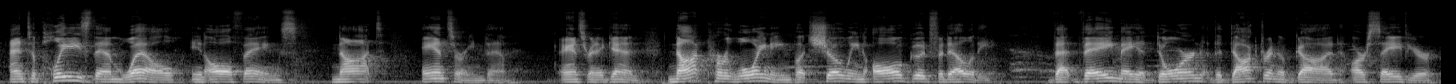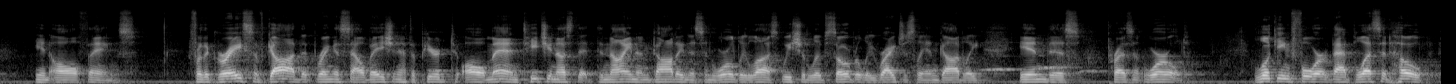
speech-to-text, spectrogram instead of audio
and to please them well in all things, not answering them Answering again, not purloining, but showing all good fidelity, that they may adorn the doctrine of God, our Savior, in all things. For the grace of God that bringeth salvation hath appeared to all men, teaching us that denying ungodliness and worldly lust, we should live soberly, righteously, and godly in this present world. Looking for that blessed hope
